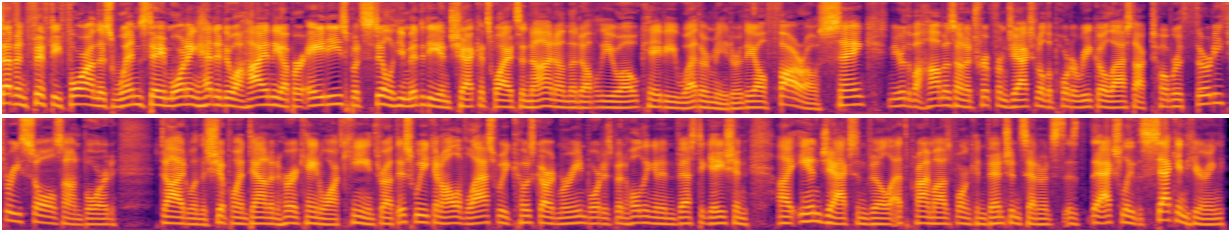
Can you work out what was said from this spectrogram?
754 on this Wednesday morning, headed to a high in the upper 80s, but still humidity in check. It's why it's a 9 on the WOKV weather meter. The El Faro sank near the Bahamas on a trip from Jacksonville to Puerto Rico last October. 33 souls on board died when the ship went down in Hurricane Joaquin. Throughout this week and all of last week, Coast Guard Marine Board has been holding an investigation uh, in Jacksonville at the Prime Osborne Convention Center. It's, it's, actually the second hearing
